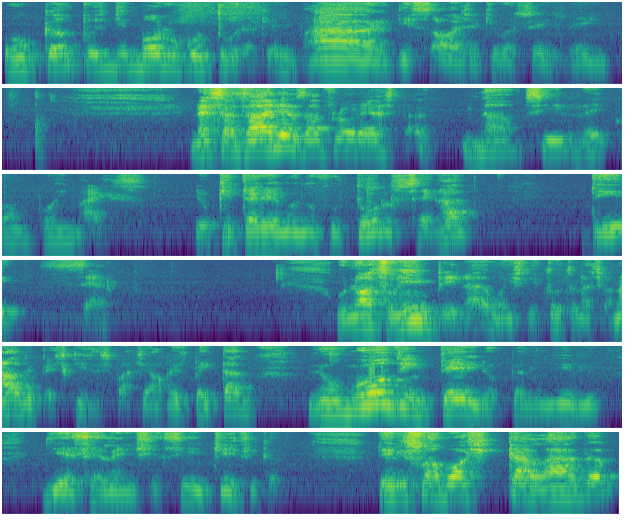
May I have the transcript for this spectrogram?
ou campos de monocultura, aquele mar de soja que vocês veem Nessas áreas, a floresta não se recompõe mais. E o que teremos no futuro será deserto. O nosso INPE, né, o Instituto Nacional de Pesquisa Espacial, respeitado no mundo inteiro pelo nível de excelência científica, teve sua voz calada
